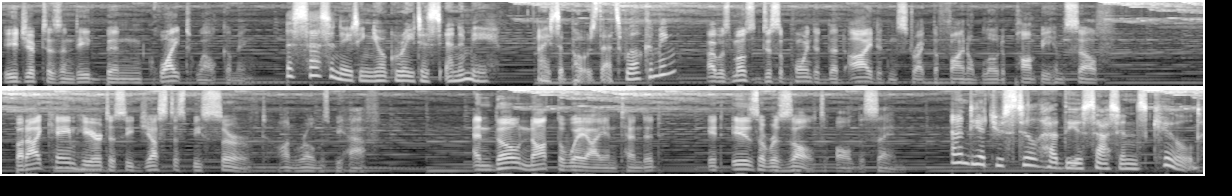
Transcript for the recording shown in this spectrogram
Egypt has indeed been quite welcoming. Assassinating your greatest enemy. I suppose that's welcoming? I was most disappointed that I didn't strike the final blow to Pompey himself. But I came here to see justice be served on Rome's behalf. And though not the way I intended, it is a result all the same. And yet you still had the assassins killed.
